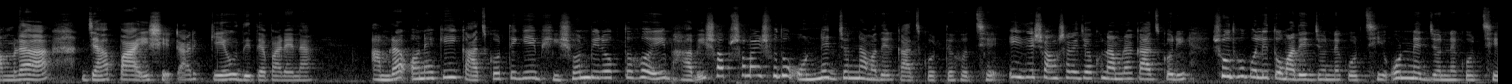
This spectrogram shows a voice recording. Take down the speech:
আমরা যা পাই সেটা আর কেউ দিতে পারে না। আমরা অনেকেই কাজ করতে গিয়ে ভীষণ বিরক্ত হই, ভাবি সব সময় শুধু অন্যের জন্য আমাদের কাজ করতে হচ্ছে। এই যে সংসারে যখন আমরা কাজ করি, শুধু বলি তোমাদের জন্য করছি, অন্যের জন্য করছি,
